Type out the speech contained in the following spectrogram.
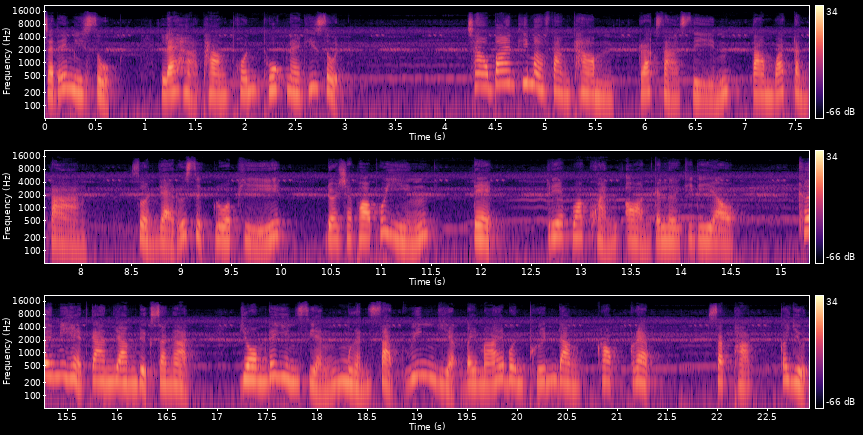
จะได้มีสุข และหาทางพ้นทุกข์ในที่สุด ชาวบ้านที่มาฟังธรรม รักษาศีลตามวัดต่างๆ ส่วนใหญ่รู้สึกกลัวผี โดยเฉพาะผู้หญิง เด็ก เรียกว่าขวัญอ่อนกันเลยทีเดียว เคยมีเหตุการณ์ยามดึกสงัด โยมได้ยินเสียงเหมือนสัตว์วิ่งเหยียบใบไม้บนพื้นดังกรอบแกรบ สักพักก็หยุด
